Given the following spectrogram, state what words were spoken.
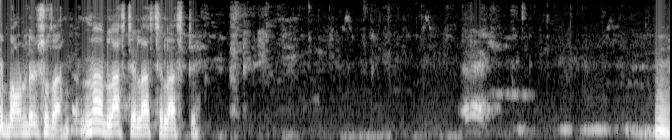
এই বাউন্ডারি সোজা। না লাস্টে লাস্টে লাস্টে হুম।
